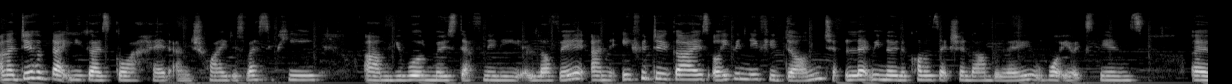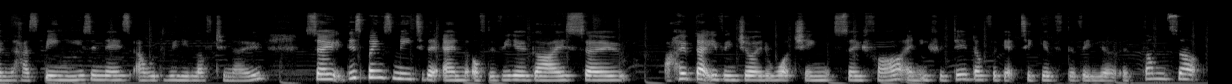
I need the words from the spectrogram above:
And i do hope that you guys go ahead and try this recipe. Um, you will most definitely love it. And if you do guys or even if you don't let me know in the comment section down below what your experience um, has been using this I would really love to know. So this brings me to the end of the video guys. So I hope that you've enjoyed watching so far. And if you did don't forget to give the video a thumbs up.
